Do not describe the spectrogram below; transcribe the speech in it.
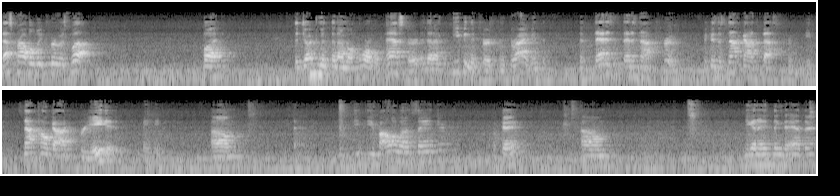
that's probably true as well. But the judgment that I'm a horrible pastor and that I'm keeping the church from thriving, that is, that is not true. Because it's not God's best for me. It's not how God created me. Um, do, do you follow what I'm saying here? Okay? Um, you got anything to add there?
